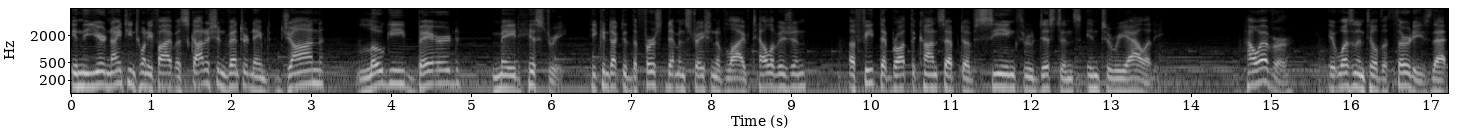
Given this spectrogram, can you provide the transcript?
In the year 1925, a Scottish inventor named John Logie Baird made history. He conducted the first demonstration of live television, a feat that brought the concept of seeing through distance into reality. However, it wasn't until the 30s that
